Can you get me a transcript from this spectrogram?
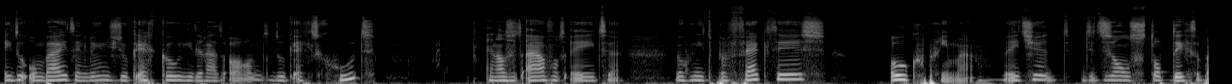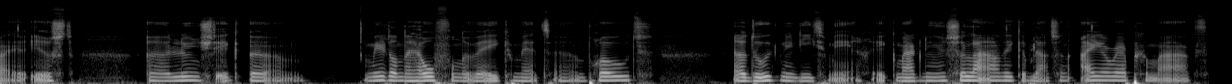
Ik doe ontbijt en lunch, doe ik echt koolhydraatarm. Dat doe ik echt goed. En als het avondeten nog niet perfect is, ook prima. Weet je, dit is al een stap dichterbij. Eerst uh, lunchte ik ehm, meer dan de helft van de week met uh, brood. Dat doe ik nu niet meer. Ik maak nu een salade. Ik heb laatst een eierwrap gemaakt.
